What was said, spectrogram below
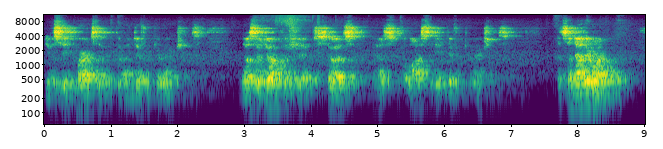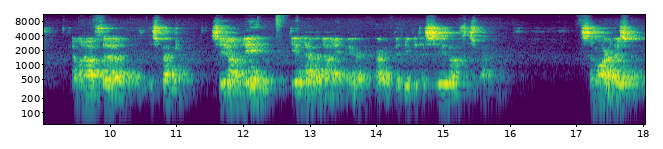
you'll see parts of it go in different directions. And those are Doppler shifts, so it has velocity in different directions. That's another one coming off the, the spectrum. So you don't need to even have a mirror, or you could just see it off the spectrum. Some more, there's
